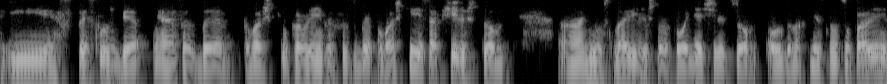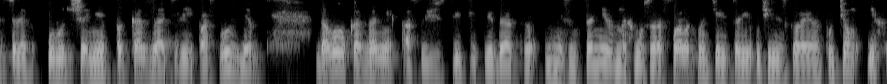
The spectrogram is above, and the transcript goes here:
И в пресс-службе ФСБ по Башки... управления ФСБ по Башкирии сообщили, что а, они установили, что руководящее лицо органов местного самоуправления в целях улучшения показателей по службе дало указание осуществить ликвидацию несанкционированных мусоросвалок на территории Училинского района путем их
